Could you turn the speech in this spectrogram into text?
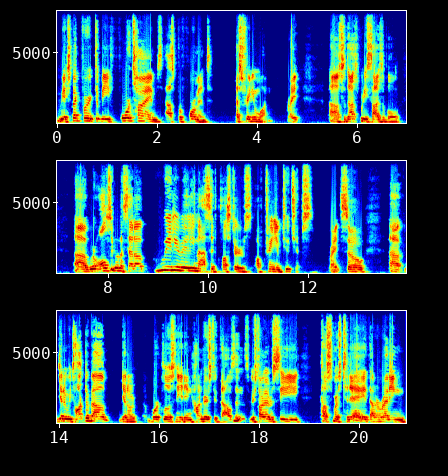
we expect for it to be four times as performant as Trainium One, right? Uh, so that's pretty sizable. Uh, we're also going to set up really really massive clusters of Trainium Two chips, right? So uh, you know we talked about you know workloads needing hundreds to 1000s We're starting to see customers today that are running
